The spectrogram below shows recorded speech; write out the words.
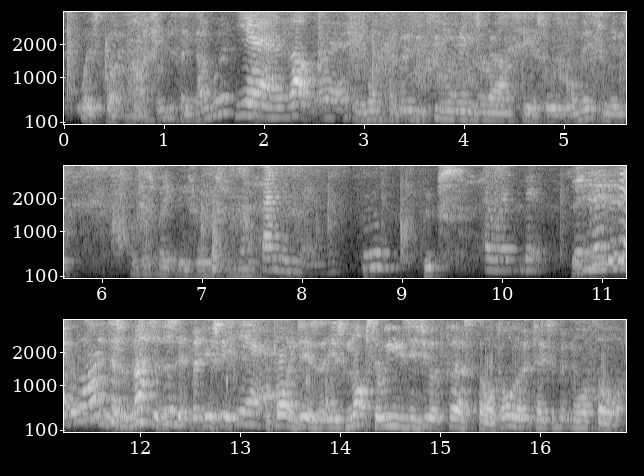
That way's quite nice. What do you think, that way? Yeah, that way. We want to maybe a few more rings around here, so we'll make some rings. We'll just make these rings from there. Random rings. Hmm. Oops. I went a bit. It goes a bit It doesn't matter, does it? But you see, Yeah. the point is that it's not so easy as you at first thought. All of it takes a bit more thought.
